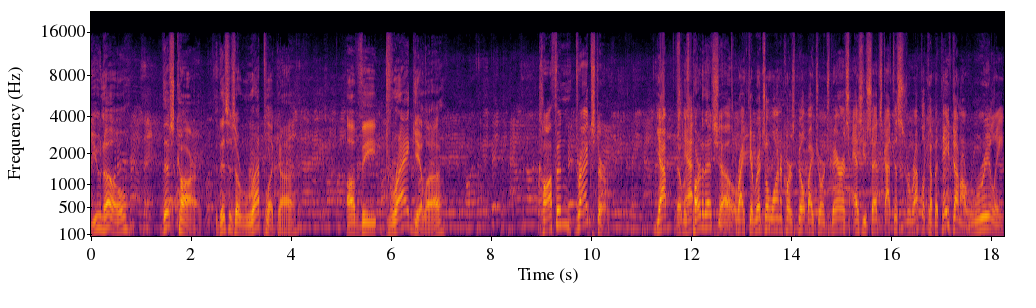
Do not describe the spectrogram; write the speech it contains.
you know this car. This is a replica of the Dragula coffin dragster. Yep. That was At- part of that show. Right, the original one, of course, built by George Barris. As you said, Scott, this is a replica, but they've done a really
